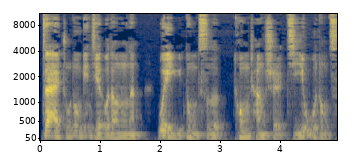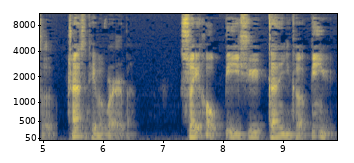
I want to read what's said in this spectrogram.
在主动宾结构当中呢，谓语动词通常是及物动词 （transitive verb），随后必须跟一个宾语。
